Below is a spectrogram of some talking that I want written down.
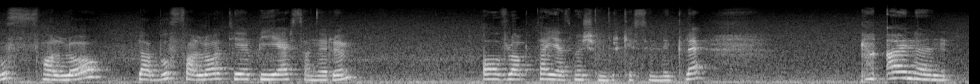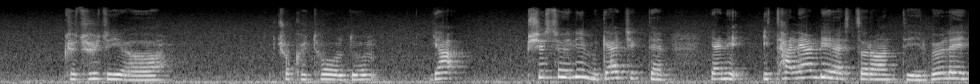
Buffalo La Buffalo diye bir yer sanırım. O vlogda yazmışımdır kesinlikle. Aynen kötüydü ya. Çok kötü oldum. Ya bir şey söyleyeyim mi? Gerçekten yani İtalyan bir restoran değil. Böyle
